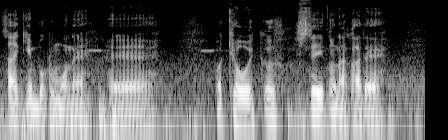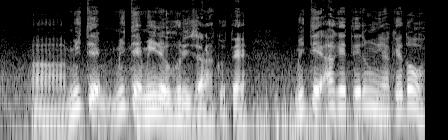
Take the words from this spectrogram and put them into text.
最近僕もね、えー、まあ、教育していく中であ見て見て見るふりじゃなくて見てあげてるんやけど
